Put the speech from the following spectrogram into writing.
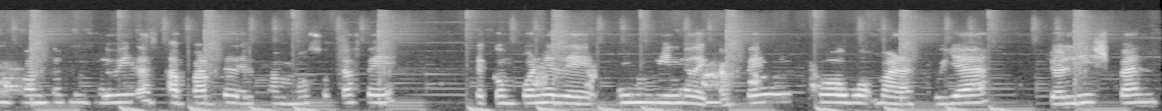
En cuanto a sus bebidas, aparte del famoso café, se compone de un vino de café, cobo, maracuyá, yolishpan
